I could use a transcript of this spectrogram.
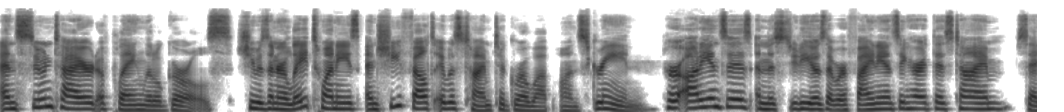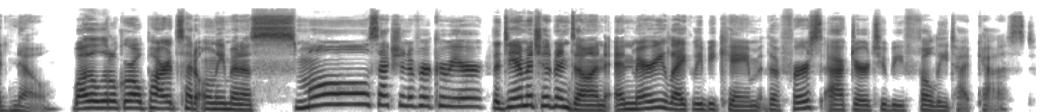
and soon tired of playing little girls. She was in her late 20s and she felt it was time to grow up on screen. Her audiences and the studios that were financing her at this time said no. While the little girl parts had only been a small section of her career, the damage had been done, and Mary likely became the first actor to be fully typecast.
